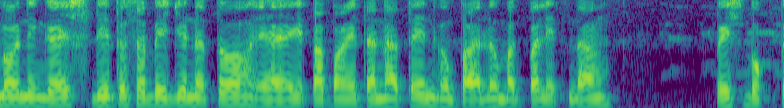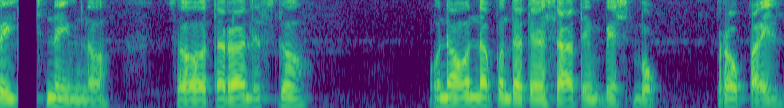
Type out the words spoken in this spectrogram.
morning guys. Dito sa video na to, eh, ipapakita natin kung paano magpalit ng Facebook page name, no? So tara, let's go. Una-una punta tayo sa ating Facebook profile.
